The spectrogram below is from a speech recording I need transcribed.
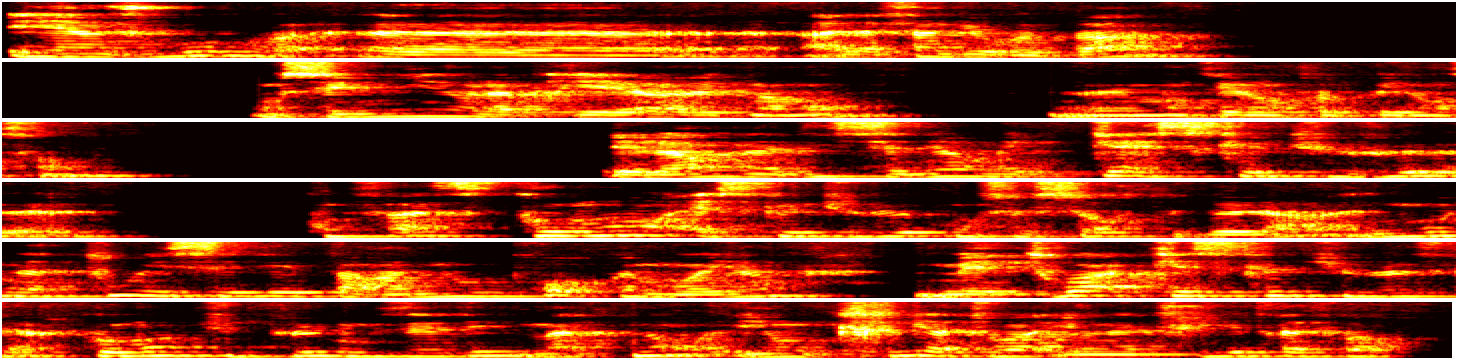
Et un jour, à la fin du repas, on s'est unis dans la prière avec maman, on a monté l'entreprise ensemble. Et là, on a dit, Seigneur, mais qu'est-ce que tu veux? Qu'on fasse Comment est-ce que tu veux qu'on se sorte de là? Nous, on a tout essayé par nos propres moyens, mais toi, qu'est-ce que tu veux faire? Comment tu peux nous aider maintenant? Et on crie à toi, et on a crié très fort.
